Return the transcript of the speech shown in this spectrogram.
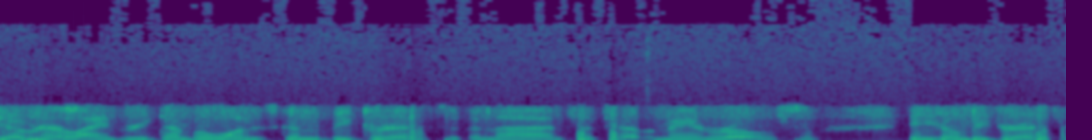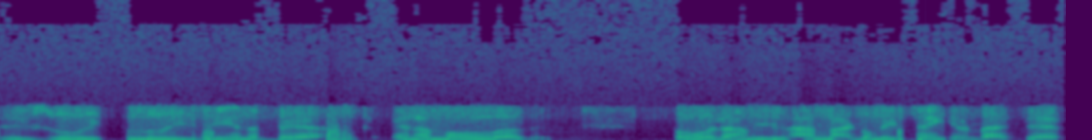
Governor Landry, number one, is going to be dressed to the nines. Let's have a man rose. He's going to be dressed in his Louisiana best, and I'm going to love it. But what I'm I'm not going to be thinking about that.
